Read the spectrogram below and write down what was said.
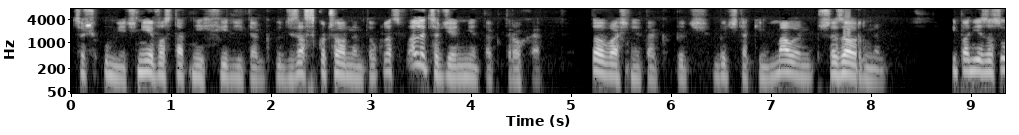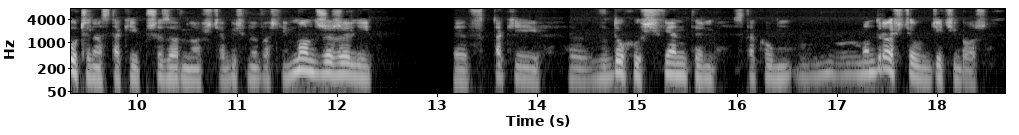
coś umieć. Nie w ostatniej chwili tak być zaskoczonym tą klasą, ale codziennie tak trochę. To właśnie tak być, być takim małym, przezornym. I Pan Jezus uczy nas takiej przezorności, abyśmy właśnie mądrze żyli e, w takiej, e, w duchu świętym, z taką mądrością dzieci Bożych.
